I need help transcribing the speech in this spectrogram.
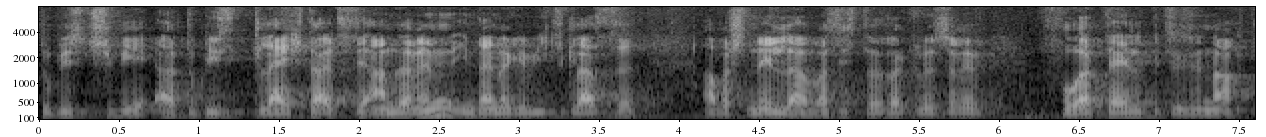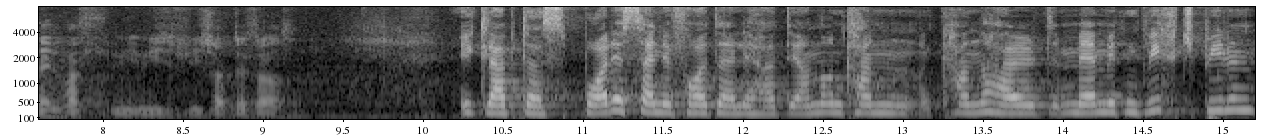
du bist, schwer, äh, du bist leichter als die anderen in deiner Gewichtsklasse, aber schneller. Was ist da der größere Vorteil bzw. Nachteil? Was, wie, wie schaut das aus? Ich glaube, dass beides seine Vorteile hat. Die anderen kann, kann halt mehr mit dem Gewicht spielen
